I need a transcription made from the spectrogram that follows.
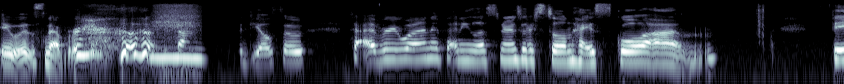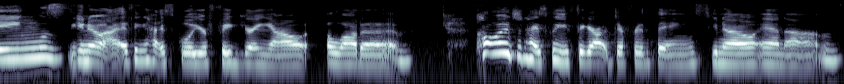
it was never that big a deal. So to everyone, if any listeners are still in high school, um, things, you know, I think high school you're figuring out a lot of college and high school you figure out different things, you know, and um,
